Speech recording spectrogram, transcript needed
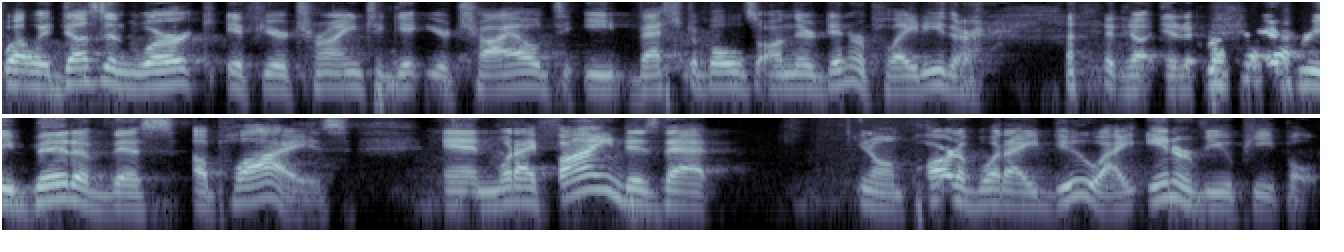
Well, it doesn't work if you're trying to get your child to eat vegetables on their dinner plate either. it, it, every bit of this applies. And what I find is that, you know, part of what I do, I interview people.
